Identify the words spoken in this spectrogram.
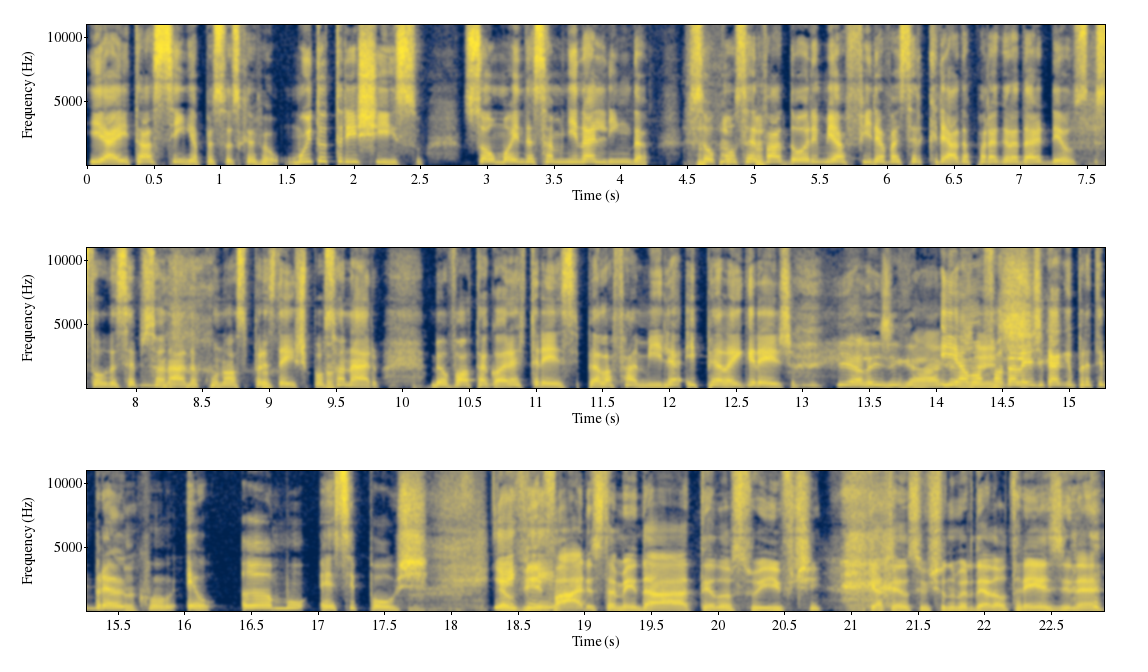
E aí tá assim, a pessoa escreveu: Muito triste isso. Sou mãe dessa menina linda. Sou conservadora e minha filha vai ser criada para agradar Deus. Estou decepcionada com o nosso presidente Bolsonaro. Meu voto agora é 13, pela família e pela igreja. E a Lady Gaga. e é uma gente. foto da Lady Gaga em preto e branco. Eu amo esse post. E eu aí vi vários também da Taylor Swift, porque a Taylor Swift, o número dela é o 13, né?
